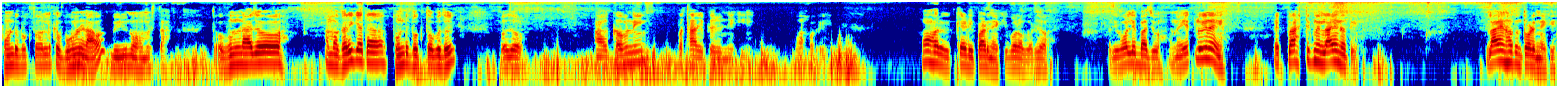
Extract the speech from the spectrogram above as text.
ભૂંડ ભક્તો એટલે કે ભૂંડણા હો, બીજું ન સમજતા. તો ભૂંડણા જો આમાં ઘરી ગયા હતા ભૂંડ ભક્તો બધું તો જો આ ઘઉંની પથારી ફેરવી નાખી. મોહરવી મોહરવી કેડી પાડી નાખી, બરોબર, જો. પછી ઓલી બાજુ, અને એટલું નહીં, એક પ્લાસ્ટિકની લાઈન હતી. લાઈન હતું તોડી નાખી.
